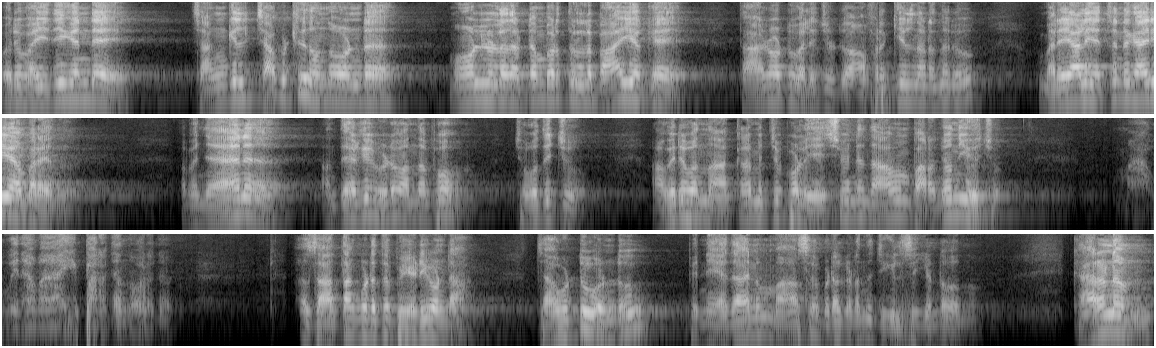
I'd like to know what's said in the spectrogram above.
ഒരു വൈദികന്റെ ചങ്കിൽ ചവിട്ടി നിന്നുകൊണ്ട് മുകളിലുള്ള തട്ടമ്പുറത്തുള്ള ബായിയൊക്കെ താഴോട്ട് വലിച്ചിട്ടു. ആഫ്രിക്കയിൽ നടന്നൊരു മലയാളി അച്ഛന്റെ കാര്യം ഞാൻ പറയുന്നത്. അപ്പൊ ഞാൻ അദ്ദേഹം ഇവിടെ വന്നപ്പോൾ ചോദിച്ചു അവർ വന്ന് ആക്രമിച്ചപ്പോൾ യേശുവിന്റെ നാമം പറഞ്ഞോന്ന് ചോദിച്ചു. മൗനമായി പറഞ്ഞെന്ന് പറഞ്ഞു. അത് സാത്താൻ കൊടുത്ത പേടികൊണ്ടാ ചവിട്ടുകൊണ്ടു പിന്നെ ഏതാനും മാസം ഇവിടെ കിടന്ന് ചികിത്സിക്കേണ്ട വന്നു. കാരണം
